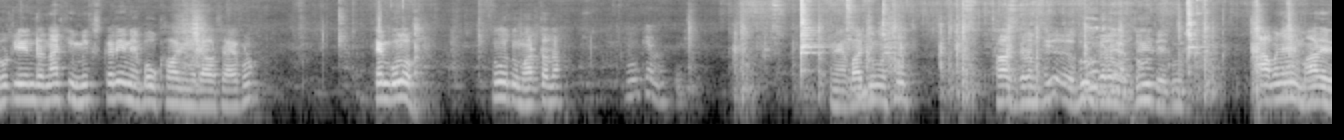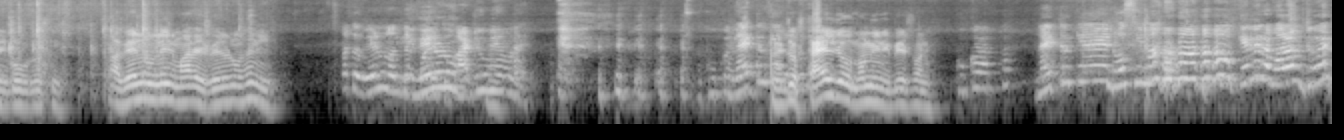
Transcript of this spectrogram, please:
રોટલી અંદર નાખી મિક્સ કરીને બહુ ખાવાની મજા આવશે આ પણ. કેમ બોલો? શું હતું મારતા હતા હું કેમ અને આ બાજુમાં શું? છાશ ગરમ થઈ દૂધ ગરમ દૂધ એ દૂધ. આ બને મારે છે બહુ રોટલી આ વેલનું લઈને મારે વેલનું છે ને તો વેલનું જો સ્ટાઇલ જો મમ્મીની બેસવાની. કુકર આપતો? લાઇટર ક્યાં ડોસીમાં? કેમેરા મારા જોયે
